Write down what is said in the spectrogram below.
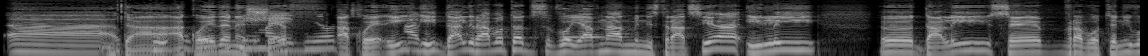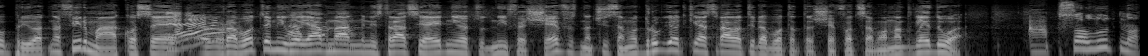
Е, Да, ако еден е шеф, едниот, ако е, и, а- и дали работат во јавна администрација или дали се вработени во приватна фирма. Ако се вработени во така, јавна да. администрација, едниот од нив е шеф, значи само другиот ќе ја сработи работата, шефот само надгледува. Апсолутно.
